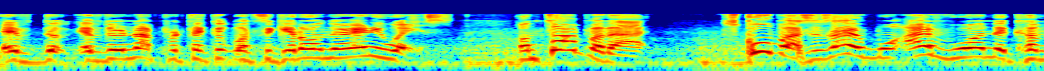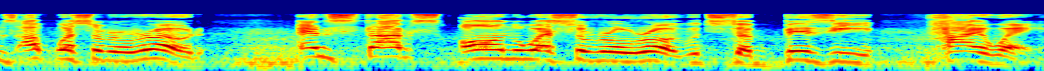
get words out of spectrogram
if the, if they're not protected once they get on there anyways? On top of that, school buses, I have one, that comes up West Westover Road and stops on Westerville Road, which is a busy highway.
